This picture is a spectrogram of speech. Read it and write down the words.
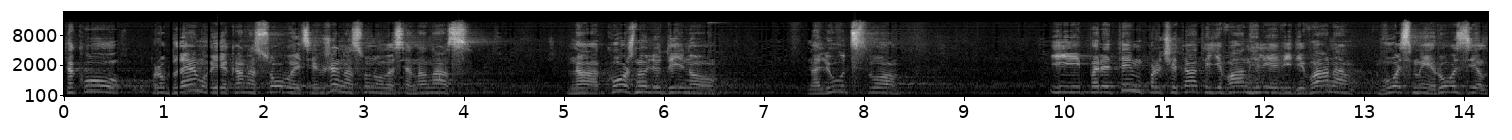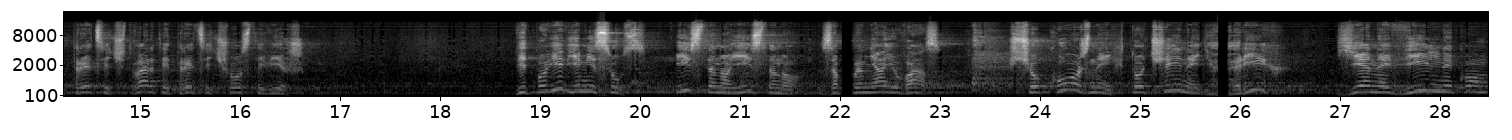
таку проблему, яка насовується і вже насунулася на нас, на кожну людину, на людство. І перед тим прочитати Євангеліє від Івана, 8 розділ, 34, 36 вірш. Відповів їм Ісус, істинно, істинно запевняю вас, що кожний, хто чинить гріх, є невільником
